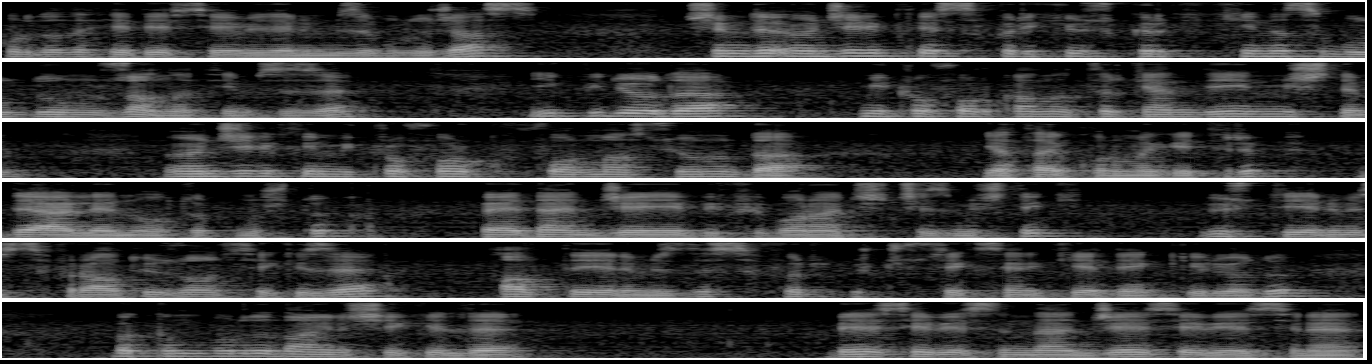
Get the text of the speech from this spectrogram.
Burada da hedef seviyelerimizi bulacağız. Şimdi öncelikle 0242'yi nasıl bulduğumuzu anlatayım size. İlk videoda mikrofork anlatırken değinmiştim. Öncelikle mikrofork formasyonu da yatay konuma getirip değerlerini oturtmuştuk. B'den C'ye bir Fibonacci çizmiştik. Üst değerimiz 0618'e, alt değerimiz de 0382'ye denk geliyordu. Bakın burada da aynı şekilde B seviyesinden C seviyesine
